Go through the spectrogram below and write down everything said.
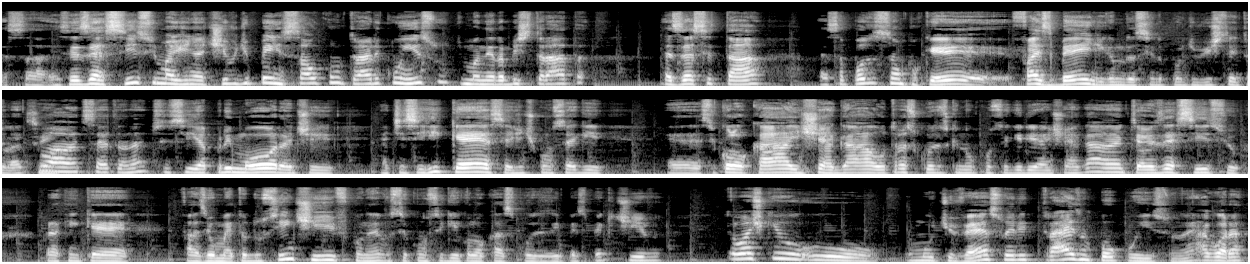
essa- esse exercício imaginativo de pensar o contrário e com isso, de maneira abstrata, exercitar essa posição, porque faz bem, digamos assim, do ponto de vista intelectual, etc. Né? A gente se aprimora, a gente, a gente se enriquece, a gente consegue eh, se colocar, enxergar outras coisas que não conseguiria enxergar antes. É um exercício para quem quer fazer o método científico, né? Você conseguir colocar as coisas em perspectiva. Então, eu acho que o, o- o multiverso ele traz um pouco isso, né? Agora,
